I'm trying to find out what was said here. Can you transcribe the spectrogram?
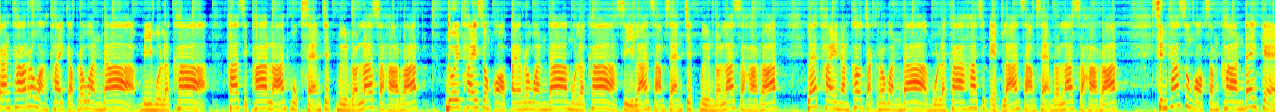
การค้าระหว่างไทยกับรวันดามีมูลค่า 55ล้าน6 7 0 0 0ดอลลาร์สหรัฐ โดยไทยส่งออกไปรวันดามูลค่า4ล้าน3 7 0 0 0ดอลลาร์สหรัฐ และไทยนำเข้าจากรวันดามูลค่า 51ล้าน3แสนดอลลาร์สหรัฐ สินค้าส่งออกสำคัญได้แก่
